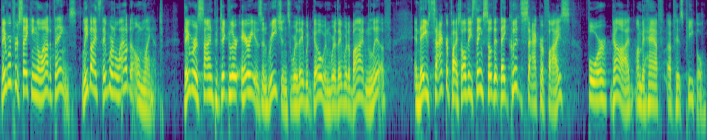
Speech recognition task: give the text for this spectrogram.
they were forsaking a lot of things. Levites, they weren't allowed to own land. They were assigned particular areas and regions where they would go and where they would abide and live. And they sacrificed all these things so that they could sacrifice for God on behalf of his people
